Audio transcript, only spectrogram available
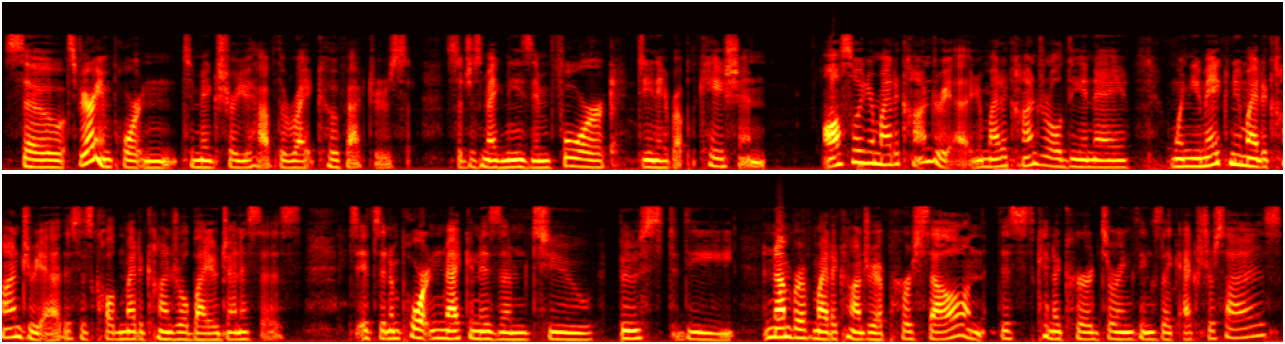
So it's very important to make sure you have the right cofactors such as magnesium for DNA replication. Also, your mitochondria, your mitochondrial DNA. When you make new mitochondria, this is called mitochondrial biogenesis. It's, an important mechanism to boost the number of mitochondria per cell, and this can occur during things like exercise.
